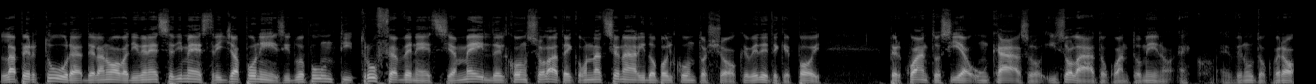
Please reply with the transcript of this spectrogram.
L'apertura della nuova di Venezia di Mestre, i giapponesi, due punti, truffe a Venezia, mail del consolato ai connazionali dopo il conto shock. Vedete che poi, per quanto sia un caso isolato, quantomeno, ecco, è venuto però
